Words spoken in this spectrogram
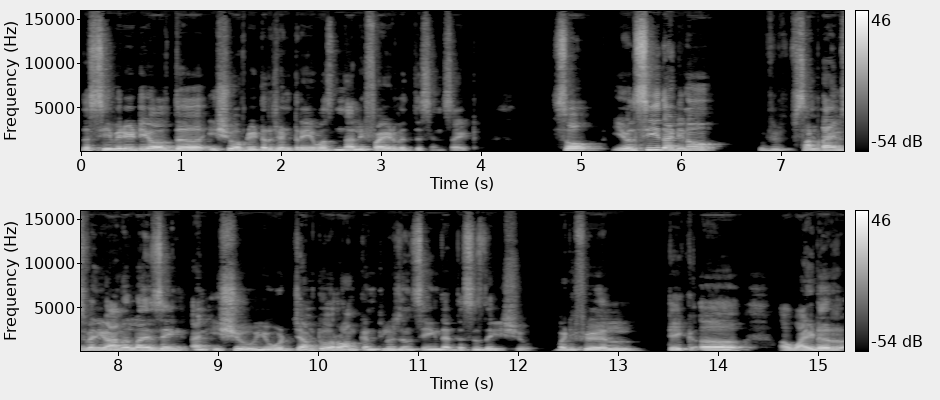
The severity of the issue of detergent tray was nullified with this insight. So you will see that you know sometimes when you're analyzing an issue you would jump to a wrong conclusion saying that this is the issue. But if you will take a, a wider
